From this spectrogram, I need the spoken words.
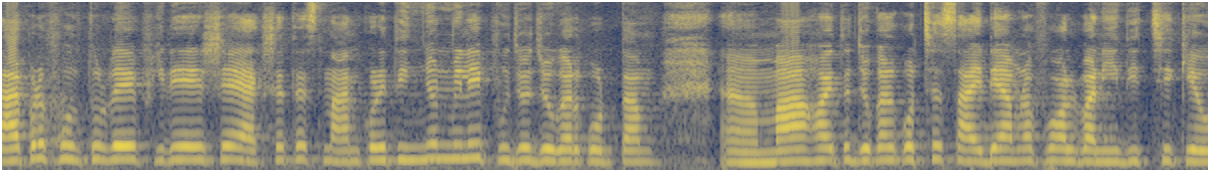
তারপরে ফুল তুলে ফিরে এসে একসাথে স্নান করে তিনজন মিলেই পুজো জোগাড় করতাম। মা হয়তো জোগাড় করছে, সাইডে আমরা ফল বানিয়ে দিচ্ছি কেউ।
